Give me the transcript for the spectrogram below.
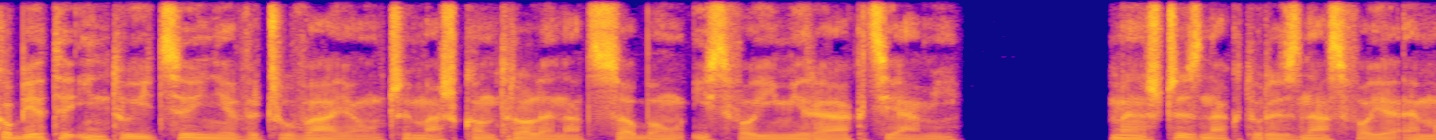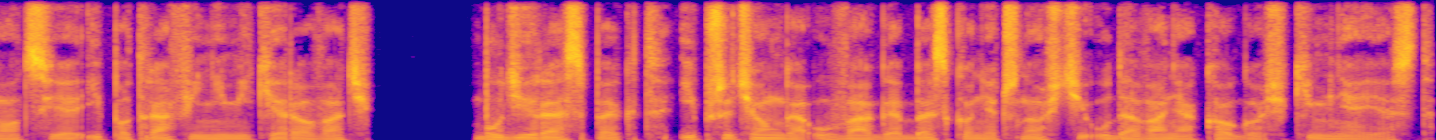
Kobiety intuicyjnie wyczuwają, czy masz kontrolę nad sobą i swoimi reakcjami. Mężczyzna, który zna swoje emocje i potrafi nimi kierować, budzi respekt i przyciąga uwagę bez konieczności udawania kogoś, kim nie jest.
